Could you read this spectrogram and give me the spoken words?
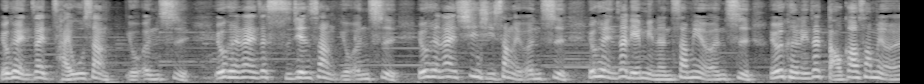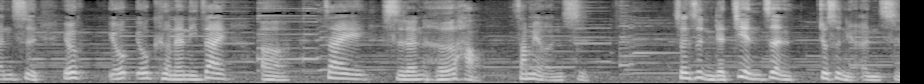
有可能你在财务上有恩赐，有可能在你在时间上有恩赐，有可能在信息上有恩赐，有可能你在怜悯人上面有恩赐，有可能你在祷告上面有恩赐，有有有可能你在呃在使人和好上面有恩赐，甚至你的见证就是你的恩赐，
